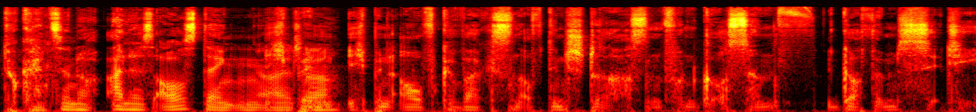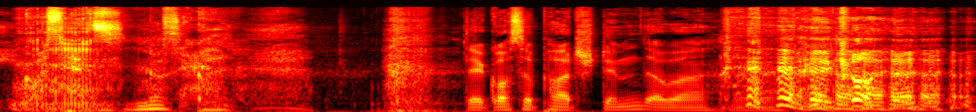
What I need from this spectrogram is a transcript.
Du kannst ja noch alles ausdenken, Ich Alter. bin, ich bin aufgewachsen auf den Straßen von Gotham, Gotham City. Der Gossip-Part stimmt, aber äh,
